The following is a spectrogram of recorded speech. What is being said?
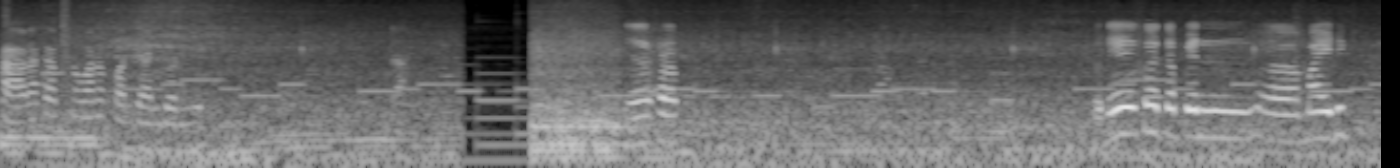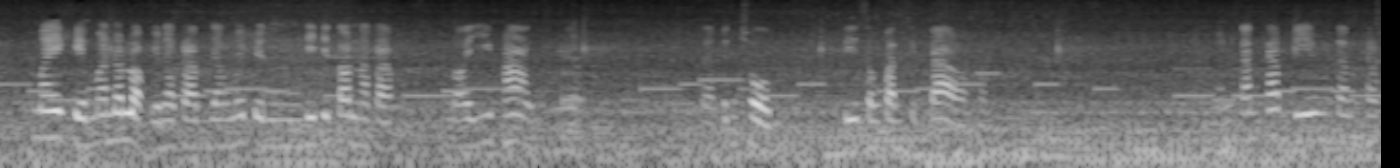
ขานะครับนวนครยานยนต์นี่จ้ะนี่นะครับตัวนี้ก็จะเป็นไม้ที่ ไม้เข็มอันดล็อกอยู่นะครับ ยังไม่เป็นดิจิตอลนะครับ125นะครับแต่เป็นโฉมปี 2019 ครับ เหมือนกันครับดีเหมือนกันครับ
